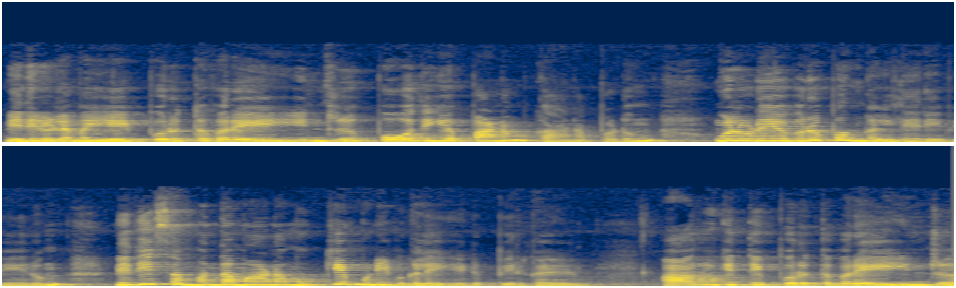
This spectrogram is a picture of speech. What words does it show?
நிதி நிலைமையை பொறுத்தவரை இன்று போதிய பணம் காணப்படும். உங்களுடைய விருப்பங்கள் நிறைவேறும். நிதி சம்பந்தமான முக்கிய முடிவுகளை எடுப்பீர்கள். ஆரோக்கியத்தை பொறுத்தவரை இன்று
